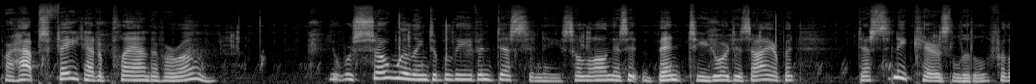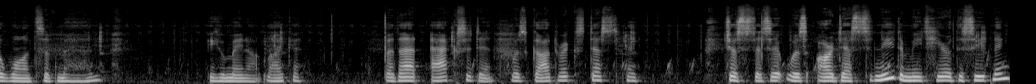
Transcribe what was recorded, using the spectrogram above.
Perhaps fate had a plan of her own. You were so willing to believe in destiny so long as it bent to your desire, but destiny cares little for the wants of man. You may not like it, but that accident was Godrick's destiny, just as it was our destiny to meet here this evening.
